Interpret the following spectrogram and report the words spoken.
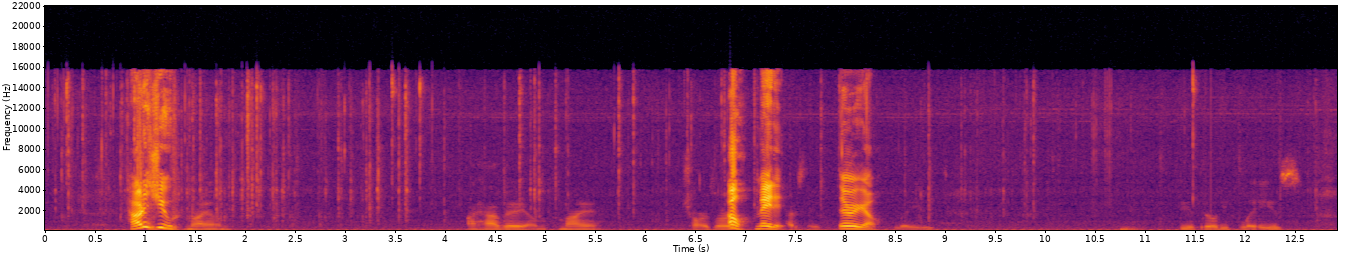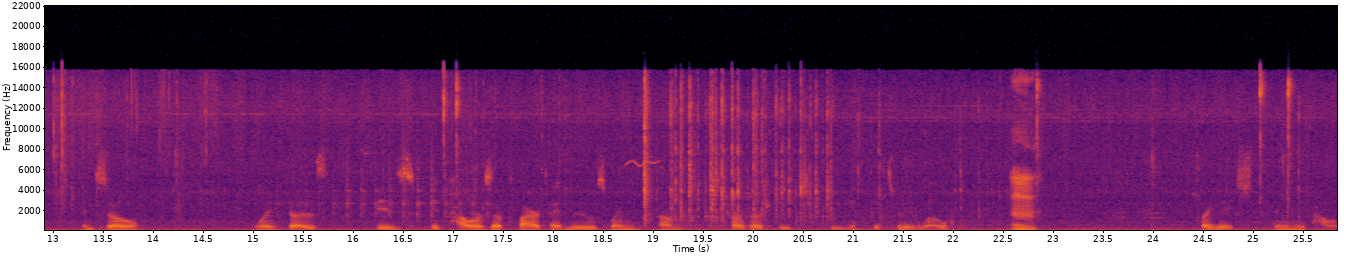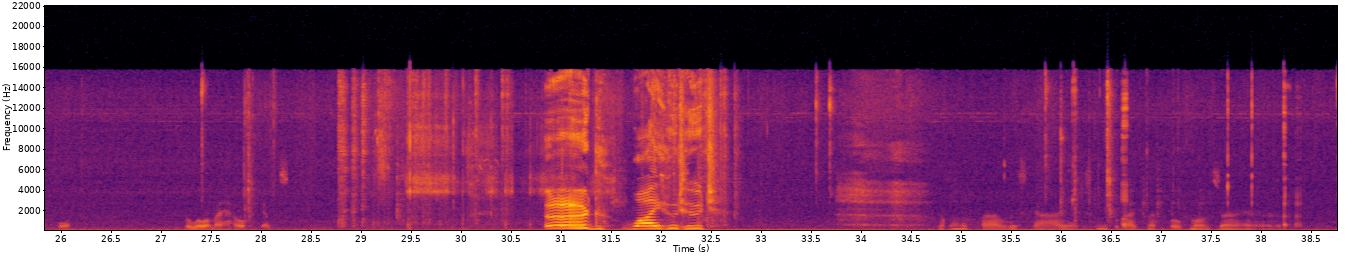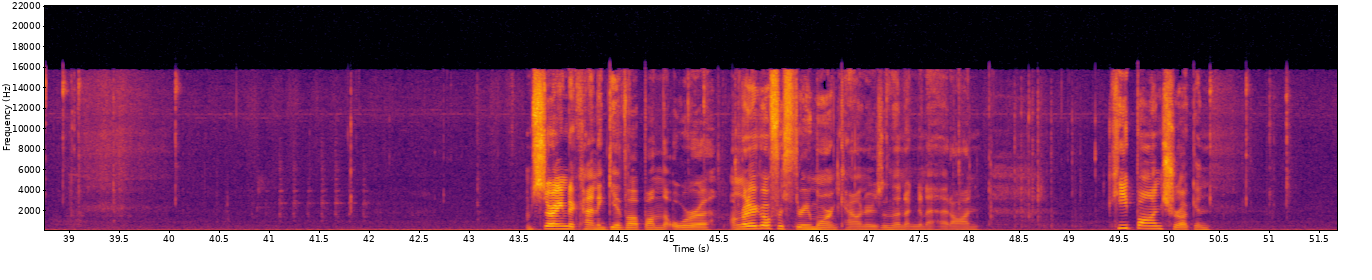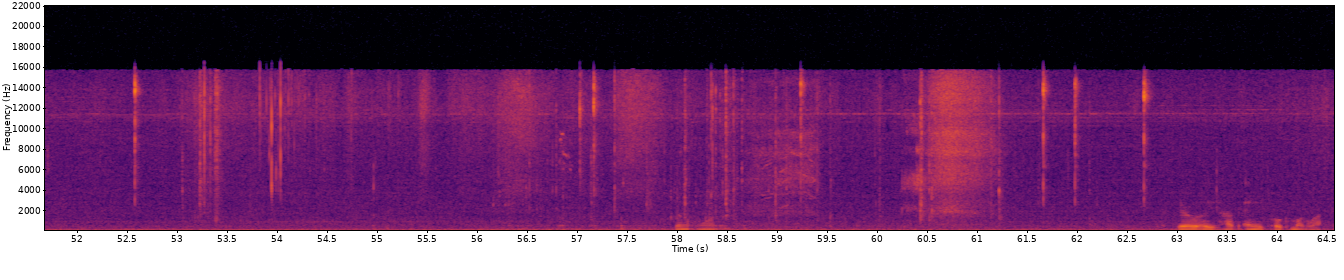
How did you... my, um, I have a, um, my Charizard. Oh, made it. There we go. Blaze. The ability Blaze. And so, what it does is it powers up fire type moves when um, Charizard HP gets really low. Mm. So I get extremely powerful. The lower my health gets. Ugh! Why hoot hoot? I don't want to battle this guy. I just want to go back to my Pokemon Center. I'm starting to kind of give up on the aura. I'm gonna go for three more encounters and then I'm gonna head on. Keep on trucking. don't want. I barely have any Pokemon left.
